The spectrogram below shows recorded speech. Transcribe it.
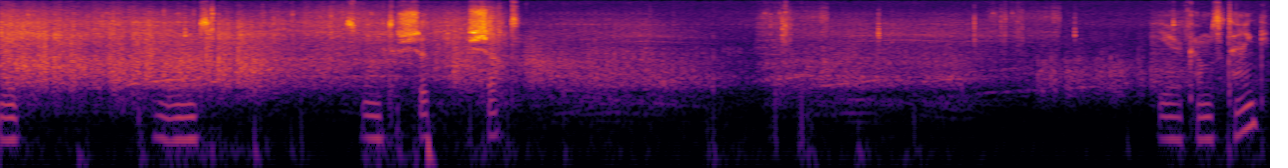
Nope. I want just want to shut shut. Here comes the tank.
